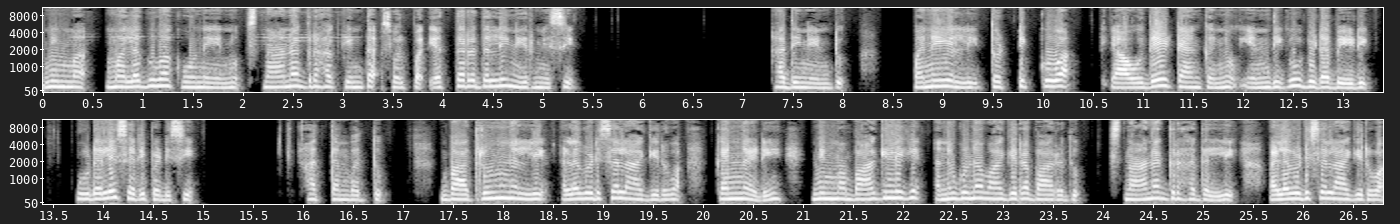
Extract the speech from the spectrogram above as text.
ನಿಮ್ಮ ಮಲಗುವ ಕೋಣೆಯನ್ನು ಸ್ನಾನಗೃಹಕ್ಕಿಂತ ಸ್ವಲ್ಪ ಎತ್ತರದಲ್ಲಿ ನಿರ್ಮಿಸಿ. ಹದಿನೆಂಟು. ಮನೆಯಲ್ಲಿ ತೊಟ್ಟಿಕ್ಕುವ ಯಾವುದೇ ಟ್ಯಾಂಕ್ ಅನ್ನು ಎಂದಿಗೂ ಬಿಡಬೇಡಿ. ಕೂಡಲೇ ಸರಿಪಡಿಸಿ. ಹತ್ತೊಂಬತ್ತು. ಬಾತ್ರೂಮ್ನಲ್ಲಿ ಅಳವಡಿಸಲಾಗಿರುವ ಕನ್ನಡಿ ನಿಮ್ಮ ಬಾಗಿಲಿಗೆ ಅನುಗುಣವಾಗಿರಬಾರದು. ಸ್ನಾನಗೃಹದಲ್ಲಿ ಅಳವಡಿಸಲಾಗಿರುವ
